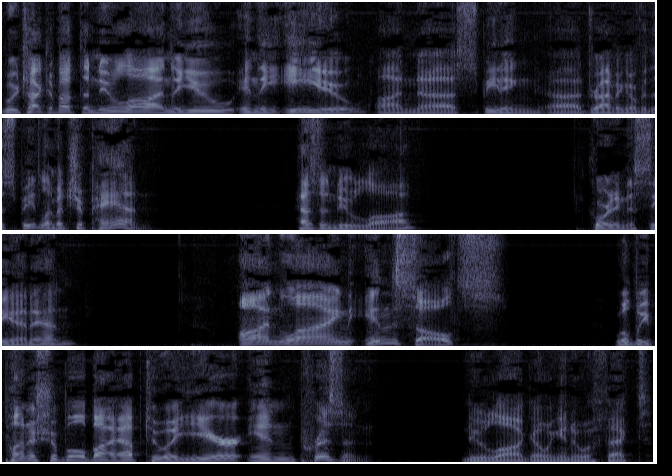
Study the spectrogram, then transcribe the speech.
We talked about the new law in the U in the EU on uh, speeding, uh, driving over the speed limit. Japan has a new law, according to CNN. Online insults will be punishable by up to a year in prison. New law going into effect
